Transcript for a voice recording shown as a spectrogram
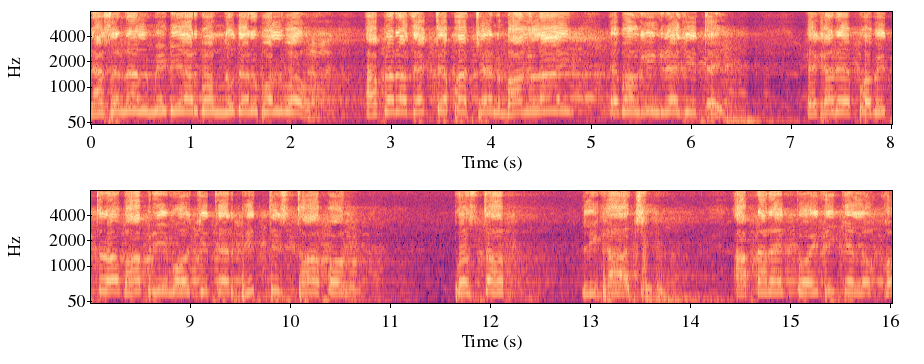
ন্যাশনাল মিডিয়ার বন্ধুদের বলব, আপনারা দেখতে পাচ্ছেন বাংলায় এবং ইংরেজিতে। এখানে পবিত্র বাবরি মসজিদের ভিত্তি স্থাপন প্রস্তাব লেখা আছে। আপনারা একটু ওইদিকে লক্ষ্য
